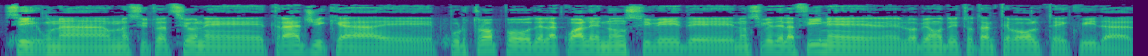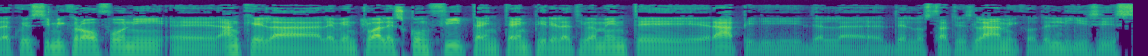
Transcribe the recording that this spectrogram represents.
Sì, una, una, situazione tragica e purtroppo della quale non si, vede, non si vede la fine, lo abbiamo detto tante volte qui da, da questi microfoni, eh, anche la, l'eventuale sconfitta in tempi relativamente rapidi del, dello Stato islamico, dell'ISIS,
